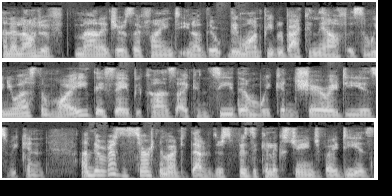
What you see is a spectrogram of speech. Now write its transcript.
And a lot of managers i find you know they want people back in the office. And when you ask them why they say because i can see them we can share ideas we can and there is a certain amount of that. There's physical exchange of ideas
